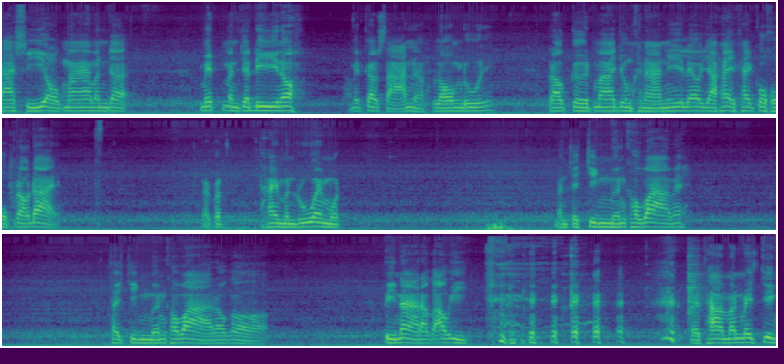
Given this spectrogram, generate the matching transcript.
ลาสีออกมามันจะเม็ดมันจะดีเนาะเม็ดข้าวสารเนาะลองดูสิ เราเกิดมาจนขนาดนี้แล้วอย่าให้ใครโกหกเราได้ แล้วก็ให้มันรู้ให้หมด มันจะจริงเหมือนเขาว่าไหมถ้าจริงเหมือนเขาว่าเราก็ ปีหน้าเราก็เอาอีก แต่ถ้ามันไม่จริง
